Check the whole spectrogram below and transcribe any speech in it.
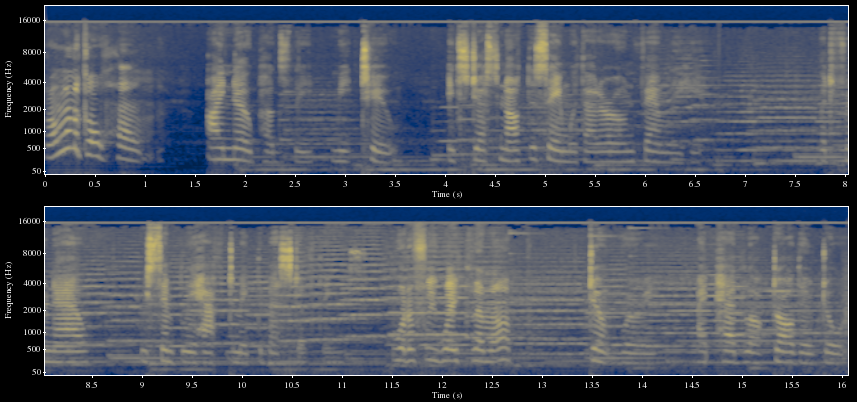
But I want to go home. I know, Pugsley. Me too. It's just not the same without our own family here. But for now, we simply have to make the best of things. What if we wake them up? Don't worry. I padlocked all their doors.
